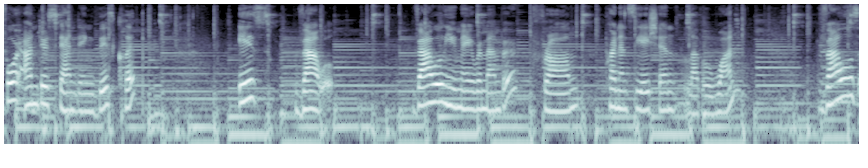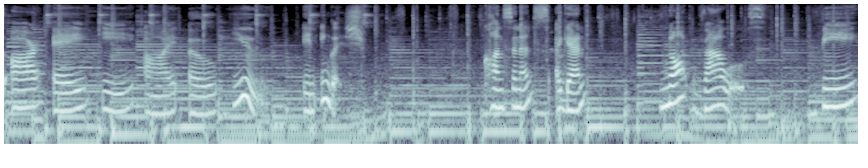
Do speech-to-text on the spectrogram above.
for understanding this clip is vowel. Vowel you may remember from pronunciation level 1. Vowels are A, E, I, O, U in English. Consonants, again, not vowels. B,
